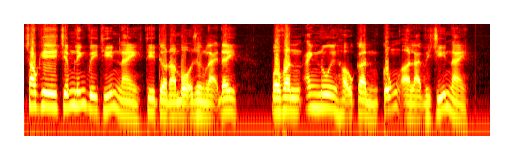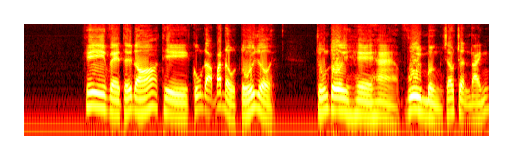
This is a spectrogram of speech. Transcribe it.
Sau khi chiếm lĩnh vị trí này thì tiểu đoàn bộ dừng lại đây. Bộ phận anh nuôi hậu cần cũng ở lại vị trí này. Khi về tới đó thì cũng đã bắt đầu tối rồi. Chúng tôi hề hà vui mừng sau trận đánh.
